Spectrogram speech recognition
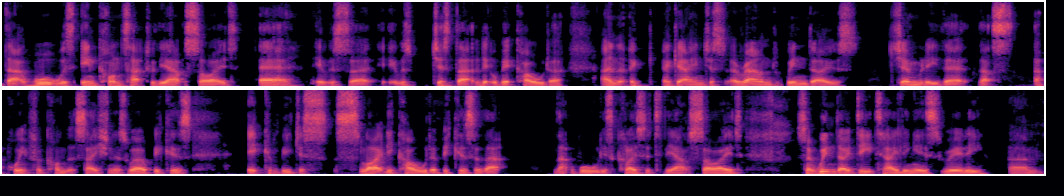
that wall was in contact with the outside air, it was uh, it was just that little bit colder. And again, just around windows, generally, there that's a point for condensation as well because it can be just slightly colder because of that that wall is closer to the outside. So window detailing is really um,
